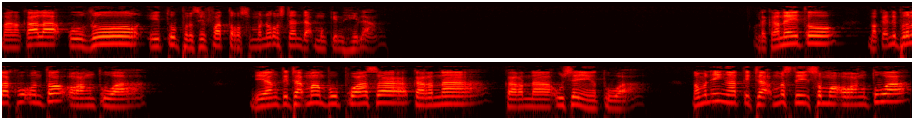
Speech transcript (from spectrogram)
manakala uzur itu bersifat terus menerus dan tidak mungkin hilang. Oleh karena itu, maka ini berlaku untuk orang tua yang tidak mampu puasa karena karena usianya tua. Namun ingat tidak mesti semua orang tua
